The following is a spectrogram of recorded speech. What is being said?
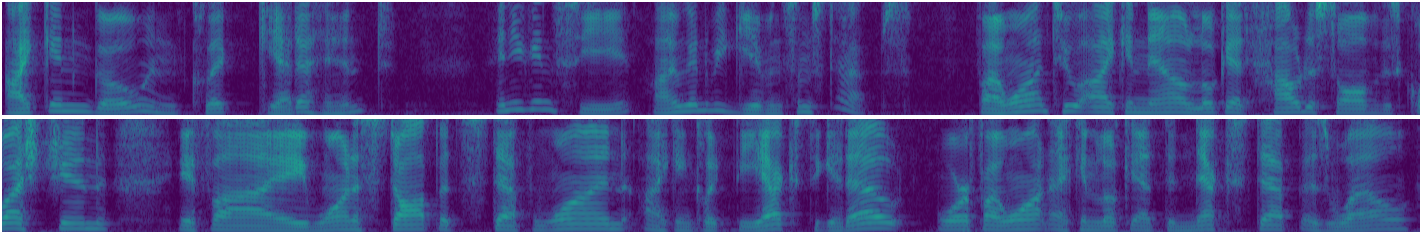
I can go and click get a hint and you can see I'm going to be given some steps. If I want to, I can now look at how to solve this question. If I want to stop at step one, I can click the X to get out. Or if I want, I can look at the next step as well.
